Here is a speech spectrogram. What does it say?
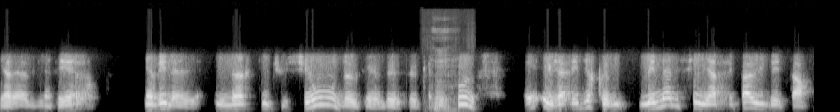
il y avait, il y une institution de, de, de quelque mmh. chose. Et, j'allais dire que, mais même s'il n'y avait pas eu d'État,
